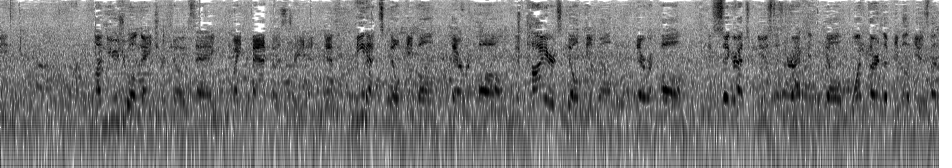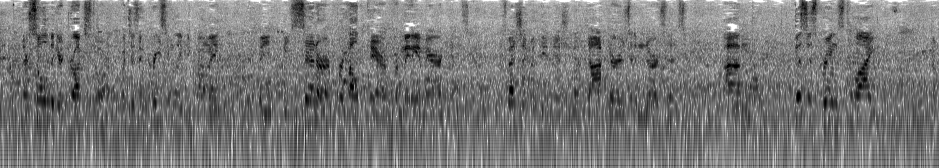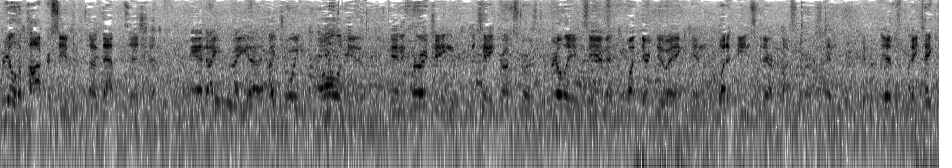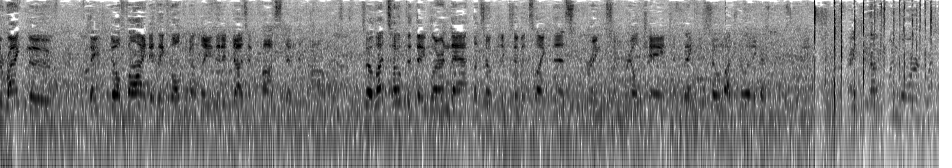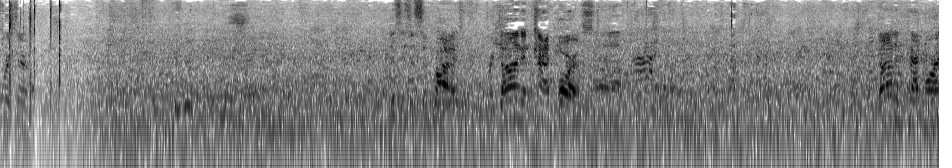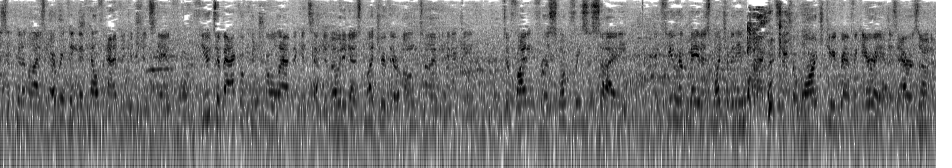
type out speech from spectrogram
unusual nature, shall we say, the way tobacco is treated. If peanuts kill people, they're recalled. If tires kill people, they're recalled. If cigarettes, when used as directed, kill one third of the people that use them, they're sold at your drugstore, which is increasingly becoming the, the center for health care for many Americans, especially with the addition of doctors and nurses. Um, this just brings to light the real hypocrisy of, of that position. And I, I, uh, I join all of you in encouraging the chain drugstores to really examine what they're doing and what it means for their customers. And if, if they take the right move, they, they'll find, I think, ultimately that it doesn't cost them the dollars. So let's hope that they learn that. Let's hope that exhibits like this bring some real change. And thank you so much for letting us participate. Thank you. One more, one more ceremony. This is a surprise for Don and Pat Morris. Don and Pat Morris epitomize everything that health advocates should stand for. Few tobacco control advocates have devoted as much of their own time and energy to fighting for a smoke-free society, and few have made as much of an impact in such a large geographic area as Arizona.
